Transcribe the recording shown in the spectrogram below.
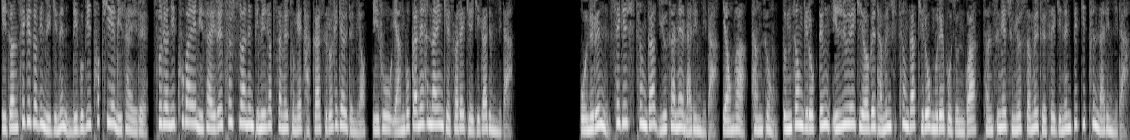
이전 세계적인 위기는 미국이 터키의 미사일을, 소련이 쿠바의 미사일을 철수하는 비밀 협상을 통해 가까스로 해결되며 이후 양국 간의 한라인 개설의 계기가 됩니다. 오늘은 세계 시청각 유산의 날입니다. 영화, 방송, 음성 기록 등 인류의 기억을 담은 시청각 기록물의 보존과 전승의 중요성을 되새기는 뜻깊은 날입니다.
